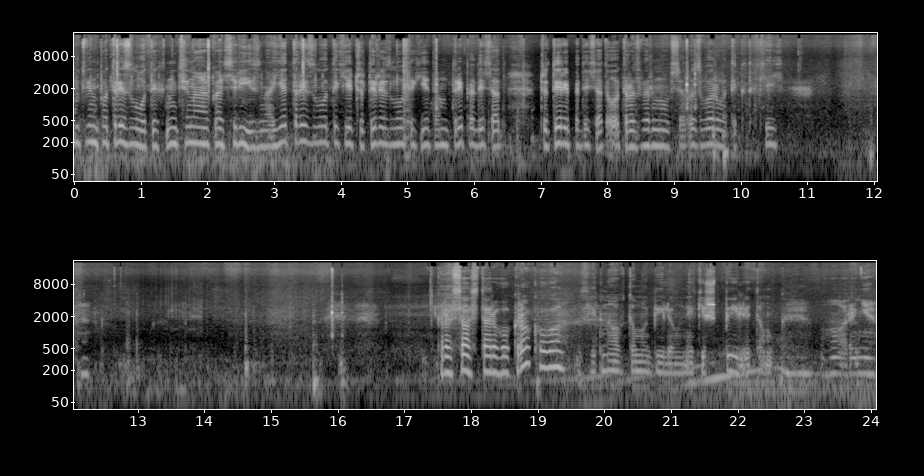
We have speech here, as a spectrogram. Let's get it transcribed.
Тут він по 3 злотих, ну ціна якась різна. Є 3 злотих, є 4 злотих, є там 3,50, 4,50. От розвернувся, розворотик такий. Краса старого Кракова з вікна автомобіля. Вони які шпилі там гарні.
